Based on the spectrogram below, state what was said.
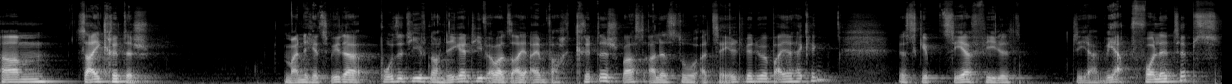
Ähm, sei kritisch. Meine ich jetzt weder positiv noch negativ, aber sei einfach kritisch, was alles so erzählt wird über Biohacking. Es gibt sehr viel, sehr wertvolle Tipps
